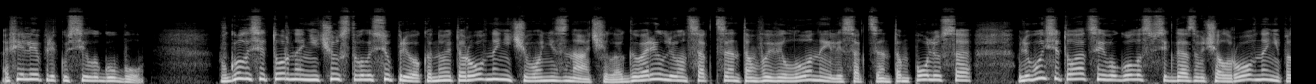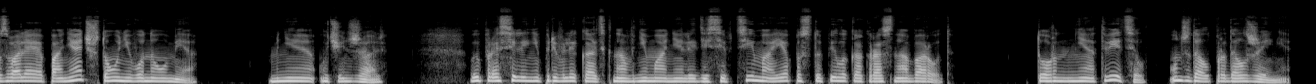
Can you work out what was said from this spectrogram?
Офелия прикусила губу. В голосе Торна не чувствовалось упрека, но это ровно ничего не значило. Говорил ли он с акцентом Вавилона или с акцентом Полюса, в любой ситуации его голос всегда звучал ровно, не позволяя понять, что у него на уме. «Мне очень жаль. Вы просили не привлекать к нам внимания леди Септима, а я поступила как раз наоборот». Торн не ответил, он ждал продолжения.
